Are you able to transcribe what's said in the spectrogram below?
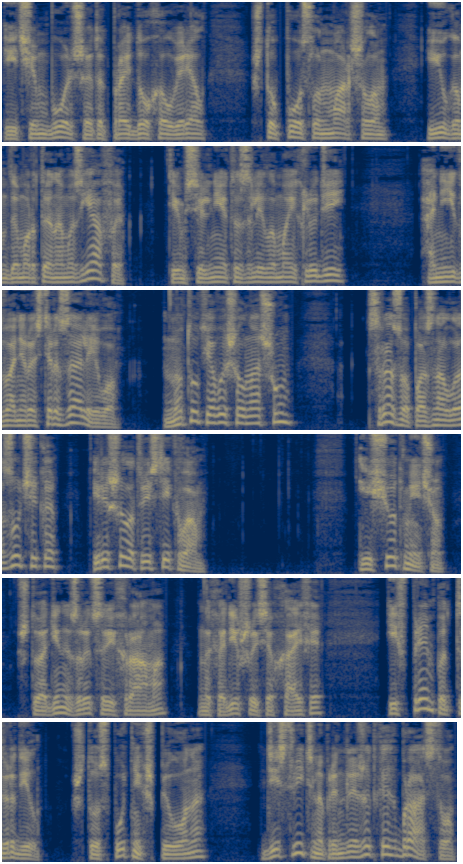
И чем больше этот пройдоха уверял, что послан маршалом Югом де Мортеном из Яфы, тем сильнее это злило моих людей. Они едва не растерзали его. Но тут я вышел на шум, сразу опознал лазутчика и решил отвезти к вам. Еще отмечу, что один из рыцарей храма, находившийся в Хайфе, и впрямь подтвердил, что спутник шпиона действительно принадлежит к их братству.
